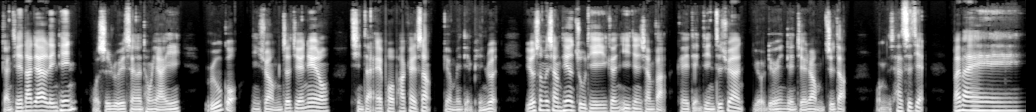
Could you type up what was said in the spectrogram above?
感谢大家的聆听，我是如意城儿童牙医。如果你喜欢我们这节内容，请在 Apple Podcast 上给我们一点评论。有什么想听的主题跟意见想法，可以点进资讯栏有留言链接，让我们知道。我们下次见，拜拜。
